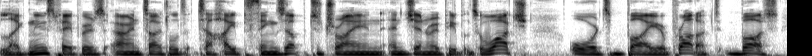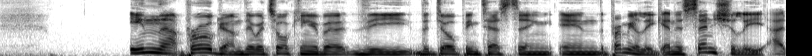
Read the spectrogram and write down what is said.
like newspapers are entitled to hype things up to try and, and generate people to watch or to buy your product. But in that program, they were talking about the, the doping testing in the Premier League. And essentially, uh,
